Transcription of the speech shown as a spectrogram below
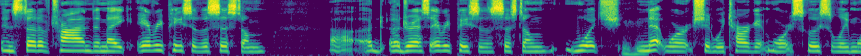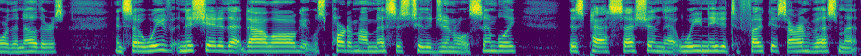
instead of trying to make every piece of the system uh, ad- address every piece of the system, which mm-hmm. network should we target more exclusively more than others? And so we've initiated that dialogue. It was part of my message to the General Assembly this past session that we needed to focus our investment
